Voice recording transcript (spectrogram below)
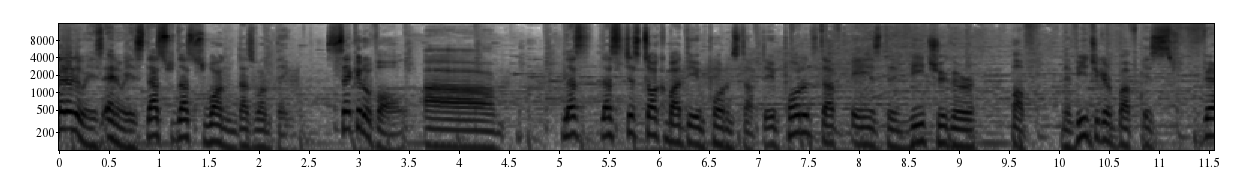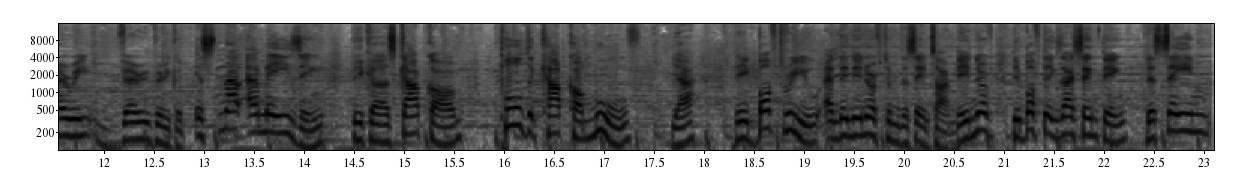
But anyways, anyways, that's that's one that's one thing. Second of all, um, let's let's just talk about the important stuff. The important stuff is the V trigger buff the V-Trigger buff is very, very, very good. It's not amazing because Capcom pulled the Capcom move, yeah. They buffed Ryu and then they nerfed him at the same time. They nerfed, they buffed the exact same thing, the same,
